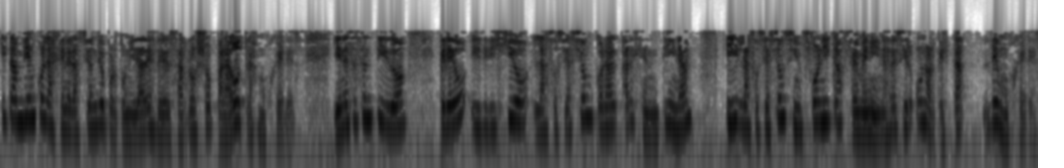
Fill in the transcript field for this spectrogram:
y también con la generación de oportunidades de desarrollo para otras mujeres. Y en ese sentido, creó y dirigió la Asociación Coral Argentina y la Asociación Sinfónica Femenina, es decir, una orquesta de mujeres.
